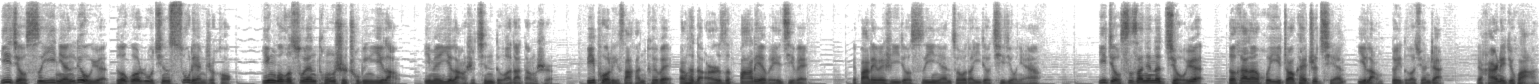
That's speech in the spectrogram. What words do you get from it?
一九四一年六月，德国入侵苏联之后。英国和苏联同时出兵伊朗，因为伊朗是亲德的，当时逼迫李萨汗退位，让他的儿子巴列维继位。这巴列维是一九四一年，最后到一九七九年啊。一九四三年的九月，德黑兰会议召开之前，伊朗对德宣战。这还是那句话啊，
